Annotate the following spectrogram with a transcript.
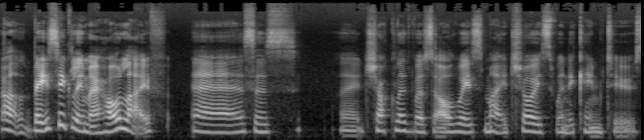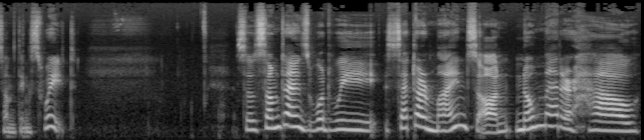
well, basically my whole life, uh, since uh, chocolate was always my choice when it came to something sweet. So sometimes what we set our minds on, no matter how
